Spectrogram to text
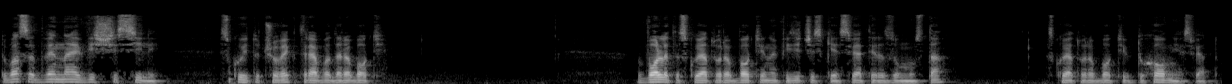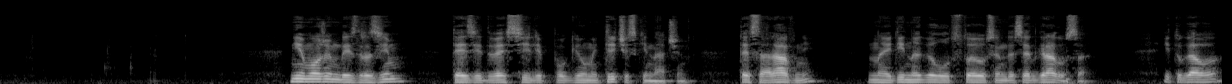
Това са две най-висши сили, с които човек трябва да работи. Волята, с която работи на физическия свят и разумността, с която работи в духовния свят. Ние можем да изразим тези две сили по геометрически начин. Те са равни на един ъгъл от 180 градуса. И тогава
